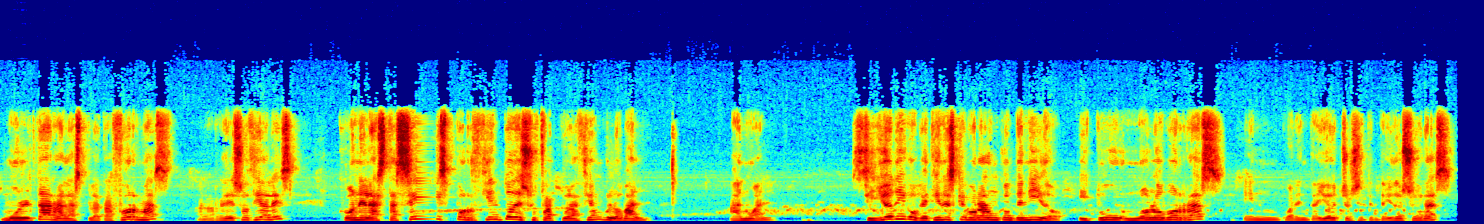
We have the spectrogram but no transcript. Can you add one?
multar a las plataformas, a las redes sociales, con el hasta 6% de su facturación global anual. Si yo digo que tienes que borrar un contenido y tú no lo borras en 48, 72 horas,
